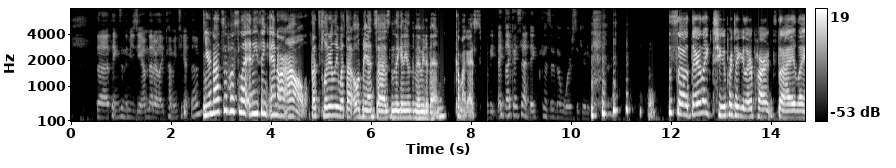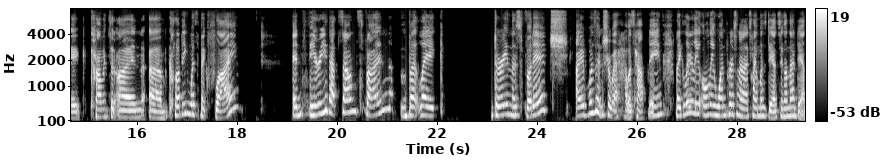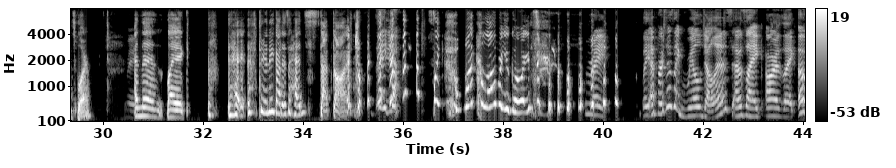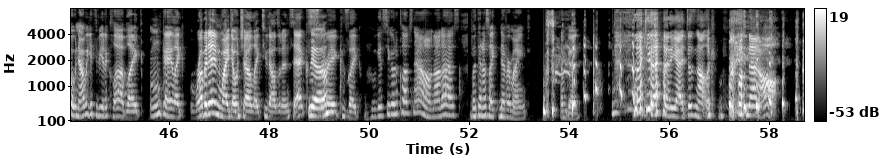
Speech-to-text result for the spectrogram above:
the things in the museum that are like coming to get them. You're not supposed to let anything in or out. That's literally what that old man says in the beginning of the movie to Ben. Come on, guys. Like I said, they because they're the worst security. So there are like two particular parts that I like commented on. Um, clubbing with McFly. In theory, that sounds fun, but like during this footage, I wasn't sure what was happening. Like literally, only one person at a time was dancing on that dance floor. And then like Danny got his head stepped on. it's I know. like, what club are you going to? right. Like at first I was like real jealous. I was like, I was like, oh, now we get to be at a club. Like, okay, like rub it in, why don't you? Like 2006, Yeah. right? Because like, who gets to go to clubs now? Not us. But then I was like, never mind, I'm good. yeah, it does not look fun at all.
